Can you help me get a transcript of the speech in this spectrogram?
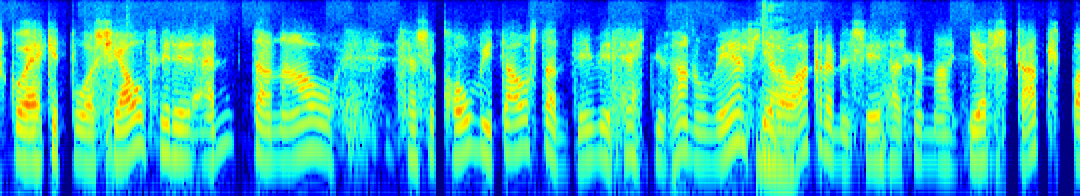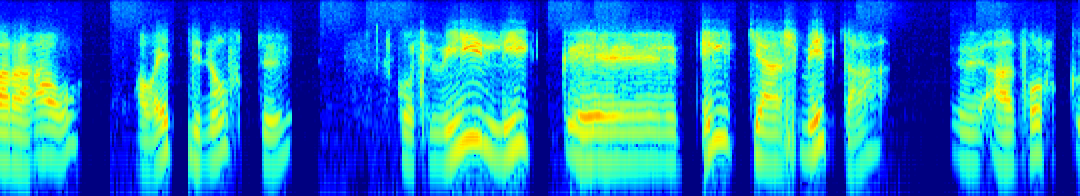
sko ekkert búið að sjá fyrir endan á þessu COVID ástandi við þekkjum það nú vel hér Já. á Akranissi þar sem að hér skall bara á á einni nóttu sko því lík e, bylgja smita e, að fólk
